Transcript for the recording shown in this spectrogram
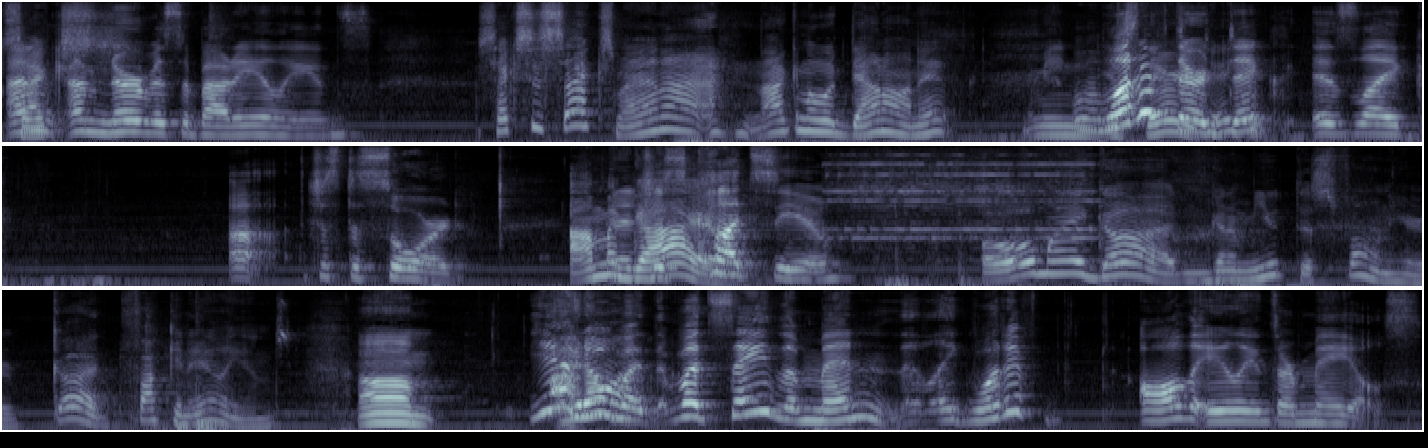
Sex. I'm, I'm nervous about aliens. Sex is sex, man. I, I'm not gonna look down on it. I mean, Well, what if their dick it. is like uh, just a sword I'm a and it just cuts you? Oh my god! I'm gonna mute this phone here. God, fucking aliens. Um, Yeah, I no, but but say the men like what if all the aliens are males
